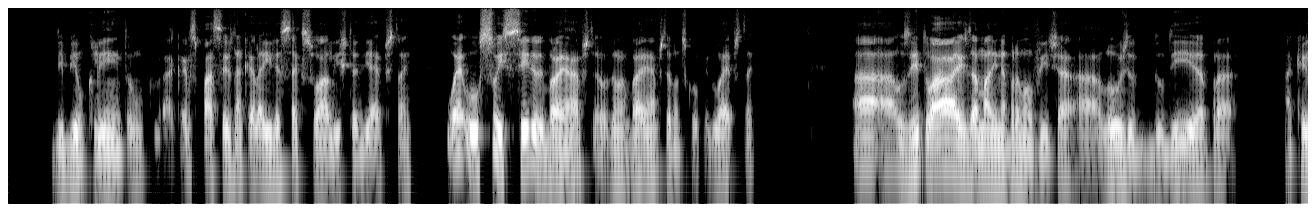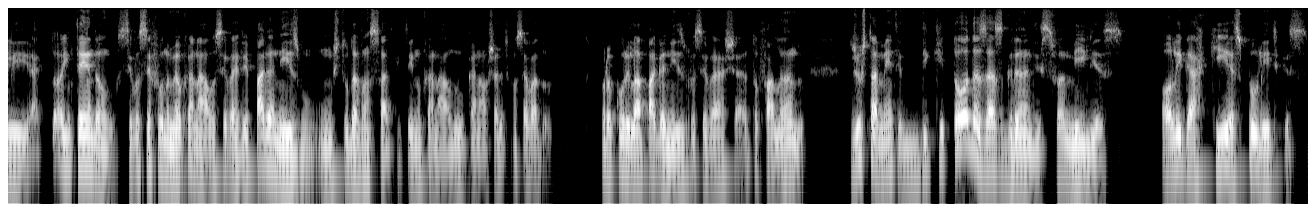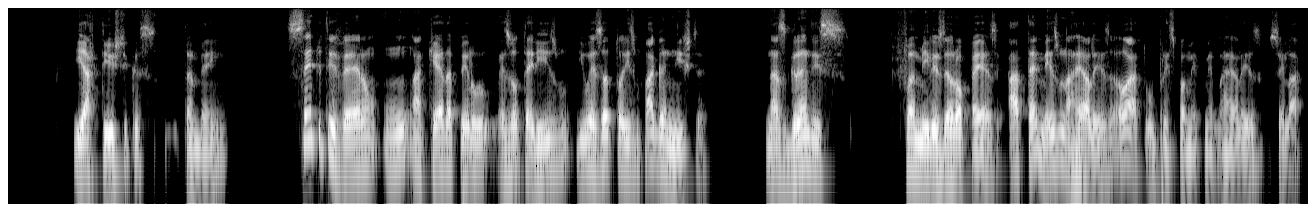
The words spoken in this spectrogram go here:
de Bill Clinton, aqueles passeios naquela ilha sexualista de Epstein, o, o suicídio de Brian Epstein, não, Brian Epstein, não, desculpe, do Epstein, a, a, os rituais da Marina Abramovic, a, a luz do, do dia para aquele. entendam, se você for no meu canal, você vai ver paganismo, um estudo avançado que tem no canal, no canal Xadrez Conservador. Procure lá paganismo que você vai achar. Eu estou falando justamente de que todas as grandes famílias oligarquias políticas e artísticas também sempre tiveram uma queda pelo esoterismo e o esoterismo paganista nas grandes famílias europeias, até mesmo na realeza, ou, ou principalmente na realeza, sei lá,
